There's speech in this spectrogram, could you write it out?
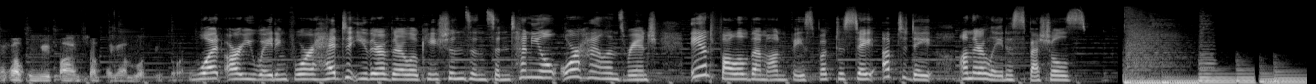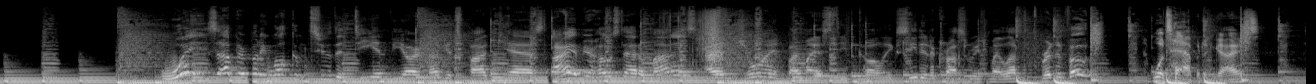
ha- helping me find something I'm looking for. What are you waiting for? Head to either of their locations in Centennial or Highlands Ranch and follow them on Facebook to stay up to date on their latest specials. What is up, everybody? Welcome to the DNVR Nuggets podcast. I am your host, Adam Mares. I am joined by my esteemed colleague, seated across from me to my left, Brendan Vogt. What's happening, guys?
